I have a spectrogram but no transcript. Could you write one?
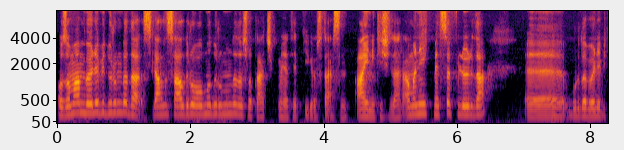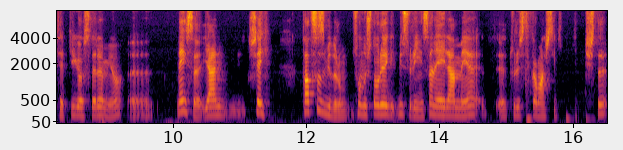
O zaman böyle bir durumda da silahlı saldırı olma durumunda da sokağa çıkmaya tepki göstersin aynı kişiler. Ama ne hikmetse Florida e, burada böyle bir tepki gösteremiyor. E, neyse yani şey tatsız bir durum. Sonuçta oraya bir sürü insan eğlenmeye e, turistik amaçlı gitmişti.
